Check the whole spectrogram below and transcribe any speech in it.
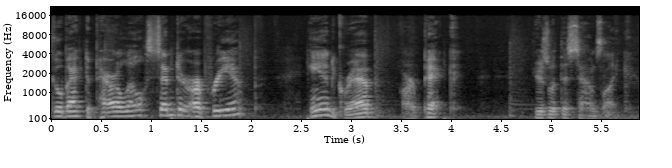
go back to parallel, center our preamp, and grab our pick. Here's what this sounds like.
